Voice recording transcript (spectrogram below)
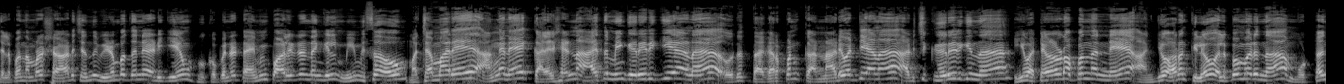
ചിലപ്പോൾ നമ്മുടെ ഷാഡ് ചെന്ന് വീഴുമ്പോൾ തന്നെ അടിക്കും ഹുക്കപ്പന്റെ ടൈമിംഗ് പാളിയിട്ടുണ്ടെങ്കിൽ മീൻ മിസ്സാവും മച്ചന്മാരെ അങ്ങനെ കലേഷണ്ണ ആദ്യത്തെ മീൻ കയറിയിരിക്കുകയാണ്. ഒരു തകർപ്പൻ കണ്ണാടി വറ്റിയാണ് അടിച്ച് കയറിയിരിക്കുന്നത്. ഈ വറ്റകളോടൊപ്പം തന്നെ അഞ്ചോ ആറും കിലോ വലുപ്പം വരുന്ന മുട്ടൻ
